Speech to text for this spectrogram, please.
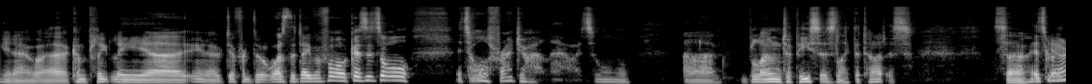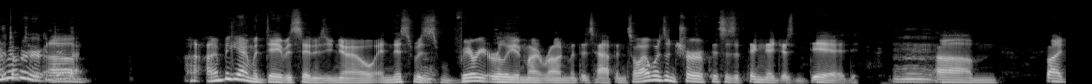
you know, uh, completely, uh, you know, different than it was the day before because it's all, it's all fragile now. It's all uh, blown to pieces like the TARDIS. So it's great. Yeah, I the Doctor remember. can do that. Um, I I began with Davison, as you know, and this was Hmm. very early in my run when this happened. So I wasn't sure if this is a thing they just did. Mm. Um, but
